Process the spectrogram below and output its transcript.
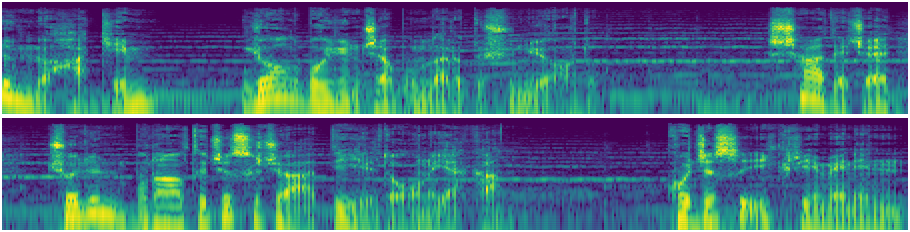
Ümmü Hakim yol boyunca bunları düşünüyordu. Sadece çölün bunaltıcı sıcağı değildi onu yakan. Kocası İkrime'nin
